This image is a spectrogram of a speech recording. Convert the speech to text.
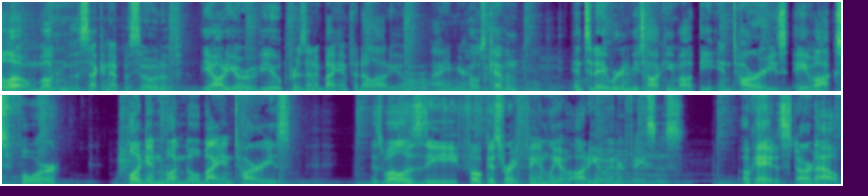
Hello, and welcome to the second episode of the audio review presented by Infidel Audio. I am your host, Kevin, and today we're going to be talking about the Antares Avox 4 plug-in bundle by Antares, as well as the Focusrite family of audio interfaces. Okay, to start out,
